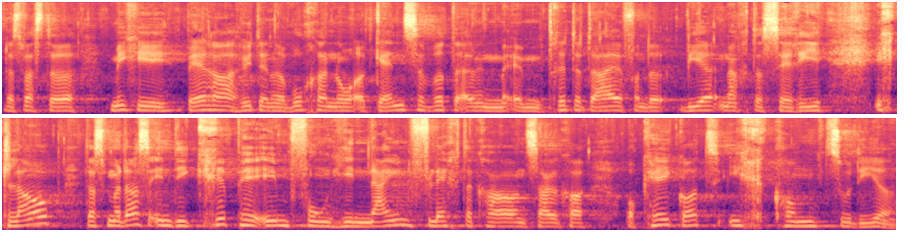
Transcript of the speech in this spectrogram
das, was der Michi Bera heute in der Woche noch ergänzen wird im, im dritten Teil von der Wir nach der Serie. Ich glaube, dass man das in die Grippeimpfung hineinflechten kann und sagen kann, okay Gott, ich komme zu dir.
